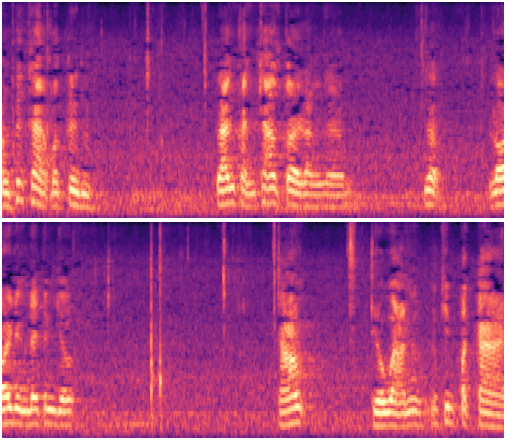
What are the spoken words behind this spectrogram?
สั่งพริกขาวมากิน ร้านขันข้าวซอยรังน้ำเนี่ยร้อยหนึ่งได้ตั้งเยอะเช้าเขียวหวานลูกชิ้นปลากาย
